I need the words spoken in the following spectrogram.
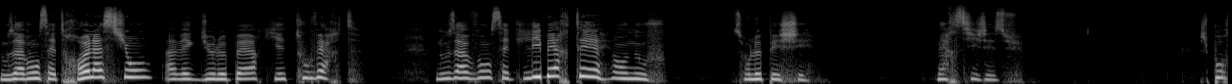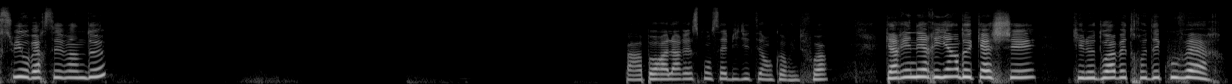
Nous avons cette relation avec Dieu le Père qui est ouverte. Nous avons cette liberté en nous sur le péché. Merci Jésus. Je poursuis au verset 22. Par rapport à la responsabilité, encore une fois. Car il n'est rien de caché qui ne doive être découvert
